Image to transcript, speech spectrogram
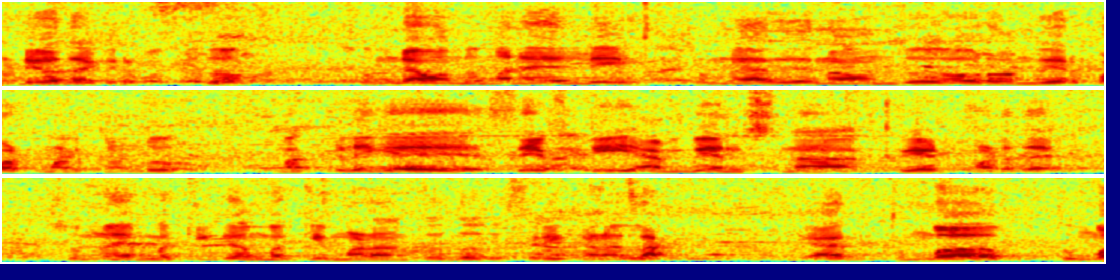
ನಡೆಯೋದಾಗಿರ್ಬೋದು ಅದು. ಸುಮ್ಮನೆ ಒಂದು ಮನೆಯಲ್ಲಿ ಸುಮ್ಮನೆ ಅದೇನೋ ಒಂದು ಅವರೊಂದು ಏರ್ಪಾಟ್ ಮಾಡ್ಕೊಂಡು ಮಕ್ಕಳಿಗೆ ಸೇಫ್ಟಿ ಆ್ಯಂಬಿಯನ್ಸ್ನ ಕ್ರಿಯೇಟ್ ಮಾಡಿದೆ. ಸುಮ್ಮನೆ ಮಕ್ಕಿಗ ಮಕ್ಕಿ ಮಾಡೋಂಥದ್ದು ಅದು ಸರಿ ಕಾಣಲ್ಲ. ಯಾರು ತುಂಬ ತುಂಬ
